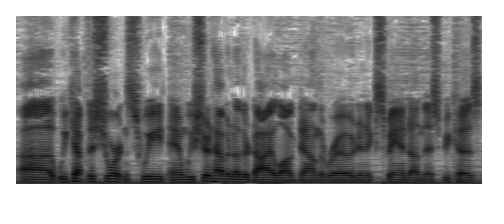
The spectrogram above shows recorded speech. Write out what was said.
uh, we kept this short and sweet, and we should have another dialogue down the road and expand on this because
